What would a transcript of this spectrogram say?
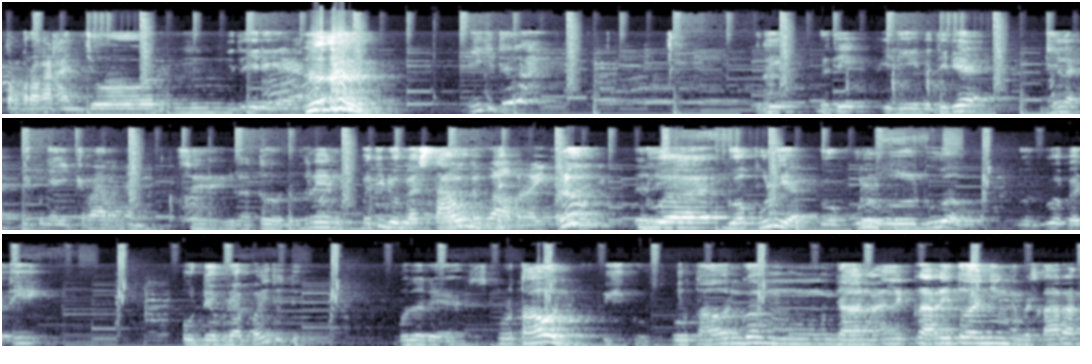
tongkrongan hancur Hmm. gitu. Jadi kayak ya gitu lah. Jadi berarti ini berarti dia gila dia punya ikrar kan saya gila tuh dengerin. Berarti 12 tahun. gua ikut. lu dua dua puluh ya? Dua puluh. 22 dua dua berarti udah berapa itu tuh? Gue dari 10 tahun. Ih 10 tahun gue menjalankan ikrar itu anjing sampai sekarang.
